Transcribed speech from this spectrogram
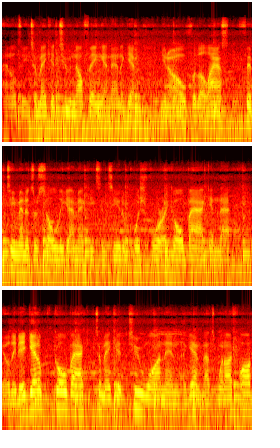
penalty to make it 2 nothing. And then again, you know, for the last 15 minutes or so, Liga MX continued to push for a goal back, and that, you know, they did get a goal back to make it 2 1. And again, that's when I thought,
